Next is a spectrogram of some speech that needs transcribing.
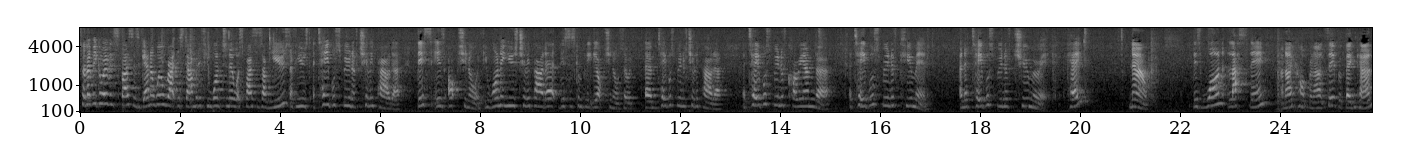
So let me go over the spices again. I will write this down, but if you want to know what spices I've used, I've used a tablespoon of chili powder. This is optional. If you want to use chili powder, this is completely optional. So a um, tablespoon of chili powder, a tablespoon of coriander, a tablespoon of cumin, and a tablespoon of turmeric. Okay? Now, there's one last thing, and I can't pronounce it, but Ben can.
